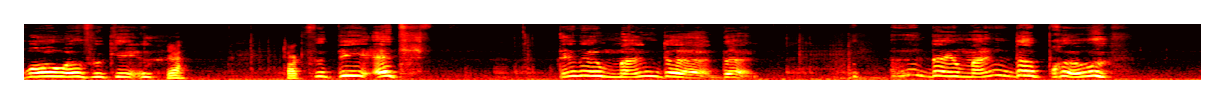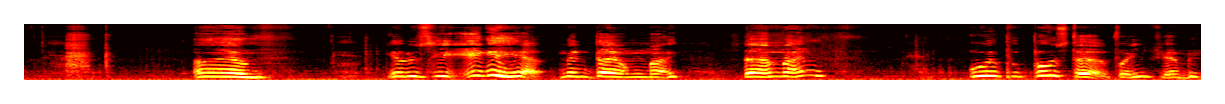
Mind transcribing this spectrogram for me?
bruger ordet forkert, Ja, tak. fordi at det er jo mange, der, der, der er jo mange, der prøver. Og øhm, jeg vil sige ikke her, men der er jo mange, der er mange ude på bosteder for eksempel.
